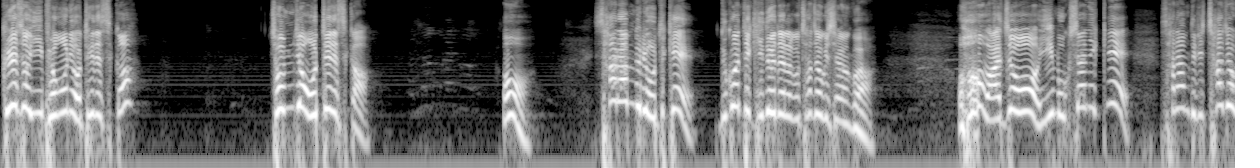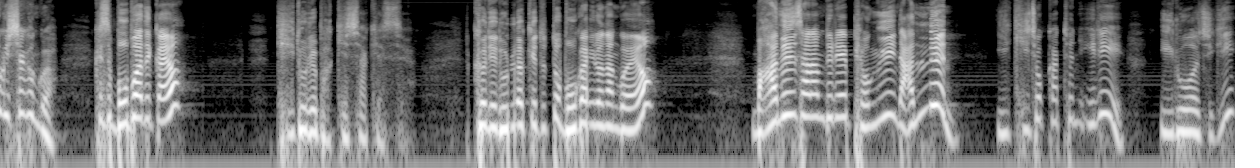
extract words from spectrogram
그래서 이 병원이 어떻게 됐을까? 점점 어떻게 됐을까? 어, 사람들이 어떻게 누구한테 기도해달라고 찾아오기 시작한 거야? 어, 맞아. 이 목사님께 사람들이 찾아오기 시작한 거야. 그래서 뭐 받을까요? 기도를 받기 시작했어요. 그런데 놀랍게도 또 뭐가 일어난 거예요? 많은 사람들의 병이 낫는 이 기적 같은 일이 이루어지기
